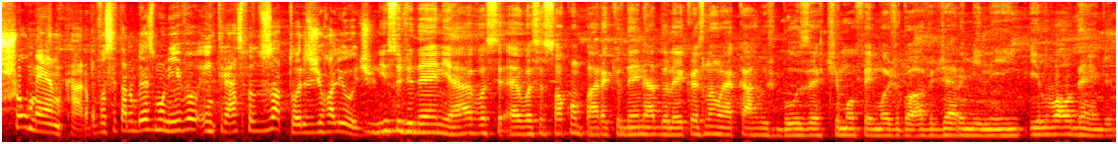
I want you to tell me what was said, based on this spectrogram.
showman, cara. Você tá no mesmo nível, entre aspas, dos atores de Hollywood. Nisso de DNA, você, é, você só compara que o DNA do Lakers não é Carlos Boozer, Timofey Mozgov, Jeremy Lin e Luol Deng,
